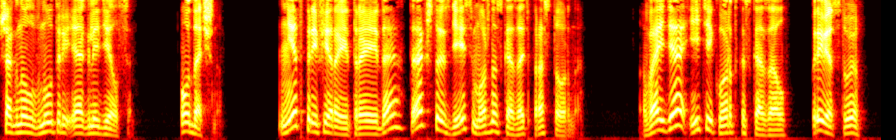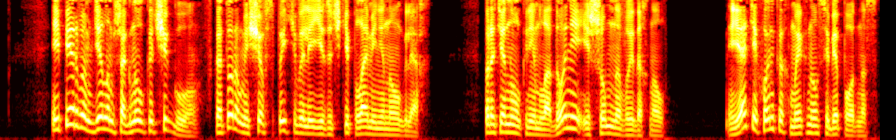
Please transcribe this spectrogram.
шагнул внутрь и огляделся. Удачно. Нет префера и трейда, так что здесь можно сказать просторно. Войдя, Ити коротко сказал «Приветствую». И первым делом шагнул к очагу, в котором еще вспыхивали язычки пламени на углях. Протянул к ним ладони и шумно выдохнул. Я тихонько хмыкнул себе под нос.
